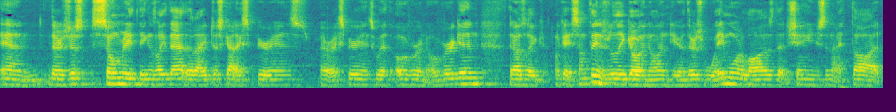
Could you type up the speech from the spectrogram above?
and there's just so many things like that that I just got experience or experience with over and over again that I was like okay something's really going on here there's way more laws that changed than I thought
